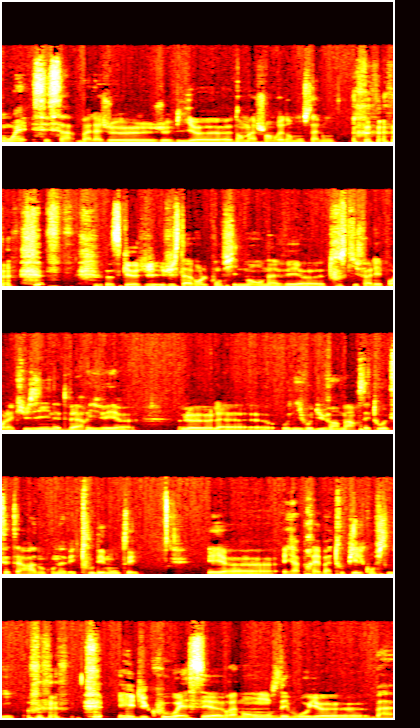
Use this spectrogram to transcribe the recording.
Ouais, c'est ça. Bah là, je, je vis euh, dans ma chambre et dans mon salon. Parce que ju- juste avant le confinement, on avait euh, tout ce qu'il fallait pour la cuisine. Elle devait arriver le, la- au niveau du 20 mars et tout, etc. Donc on avait tout démonté. Et, euh, et après, bah tout pile confiné. et du coup, ouais, c'est euh, vraiment, on se débrouille. euh, bah,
